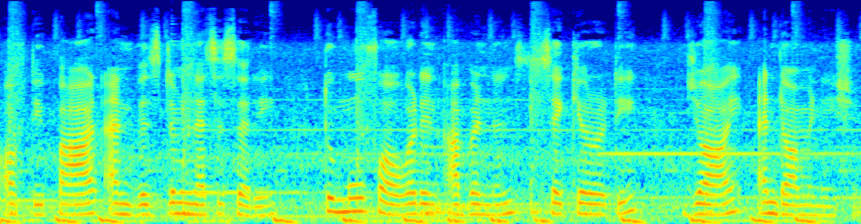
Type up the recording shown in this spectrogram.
of the power and wisdom necessary to move forward in abundance, security, joy, and domination.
